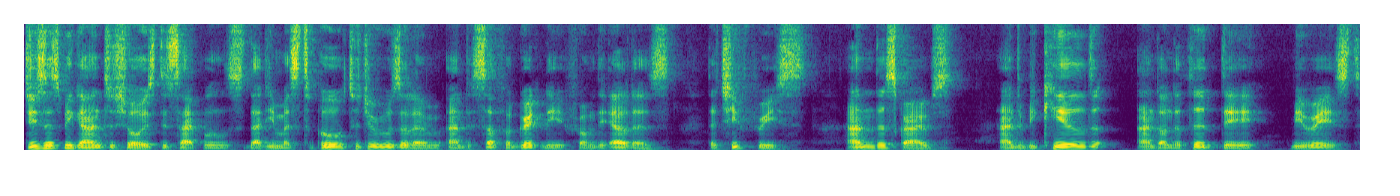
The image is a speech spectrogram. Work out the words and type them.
Jesus began to show his disciples that he must go to Jerusalem and suffer greatly from the elders, the chief priests, and the scribes, and be killed, and on the third day be raised.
